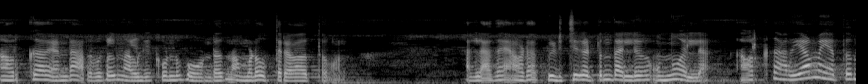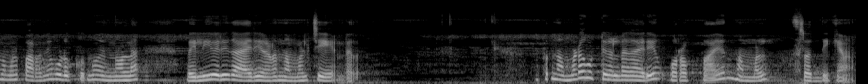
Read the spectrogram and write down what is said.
അവർക്ക് വേണ്ട അറിവുകൾ നൽകിക്കൊണ്ട് പോകേണ്ടത് നമ്മുടെ ഉത്തരവാദിത്വമാണ്. അല്ലാതെ അവിടെ പിടിച്ചു കെട്ടും തല്ലും ഒന്നുമല്ല. അവർക്ക് അറിയാൻ വയ്യാത്തത് നമ്മൾ പറഞ്ഞു കൊടുക്കുന്നു എന്നുള്ള വലിയൊരു കാര്യമാണ് നമ്മൾ ചെയ്യേണ്ടത്. അപ്പം നമ്മുടെ കുട്ടികളുടെ കാര്യം ഉറപ്പായും നമ്മൾ ശ്രദ്ധിക്കണം.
